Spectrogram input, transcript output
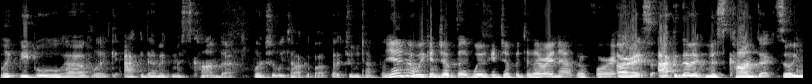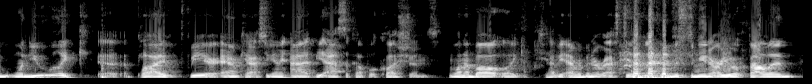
like people who have like academic misconduct. When should we talk about that? Should we talk about yeah, that? no, we can jump that. We can jump into that right now. Go for it. All right, so academic misconduct. So you, when you like uh, apply for your AMCAS, you're gonna be asked a couple of questions. One about like, have you ever been arrested? Like a misdemeanor? Are you a felon?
